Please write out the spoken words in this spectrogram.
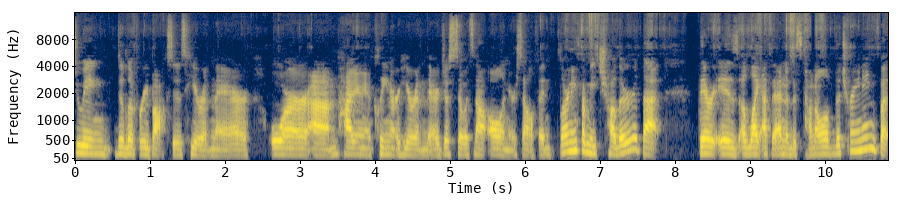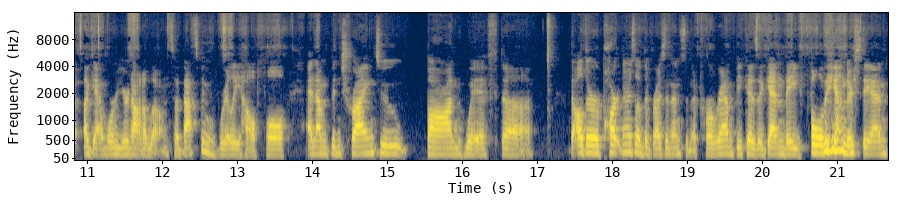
doing delivery boxes here and there, or um, hiring a cleaner here and there, just so it's not all on yourself and learning from each other that there is a light at the end of this tunnel of the training. But again, where you're not alone. So that's been really helpful. And I've been trying to bond with the the other partners of the residents in the program because again they fully understand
